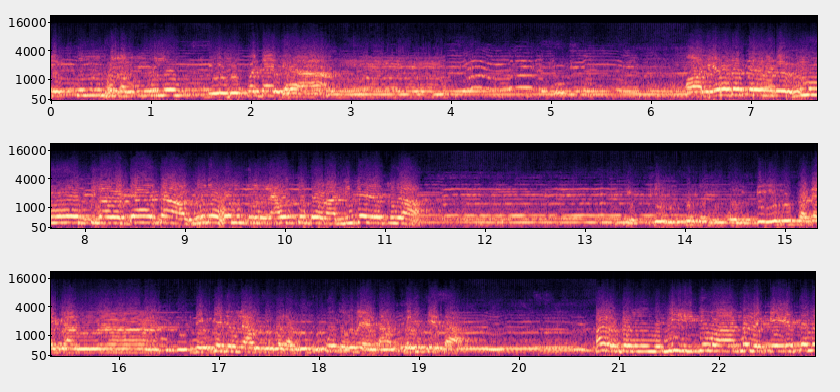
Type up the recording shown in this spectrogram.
దిక్కుంధలంబులు వీలుపడగా ఆ దేవదత్తలు పూర్తిగా పెట్టాట అసూరహంతులు లేవత్తు కూడా నిండేటట్లుగా వీలు పడగా దిగ్గజం లేవత్తు కూడా విసిపోతున్నాయట ధ్వనిచేసా మీది వాళ్ళకే తన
